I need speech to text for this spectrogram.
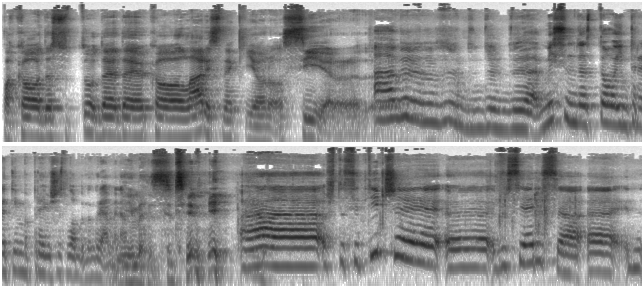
Pa kao da su to, da je, da je kao Laris neki, ono, seer. A, b, b, b, mislim da to internet ima previše slobodnog vremena. Ime se čini. A, što se tiče uh, Viserisa, uh,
